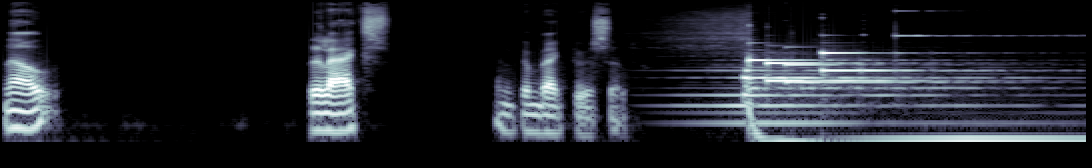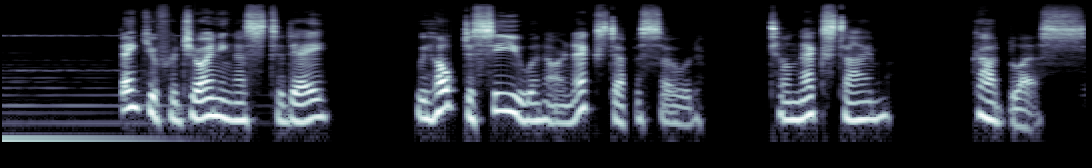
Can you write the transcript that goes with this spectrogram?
Now, relax and come back to yourself. Thank you for joining us today. We hope to see you in our next episode. Till next time, God bless.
